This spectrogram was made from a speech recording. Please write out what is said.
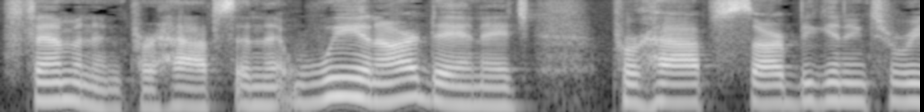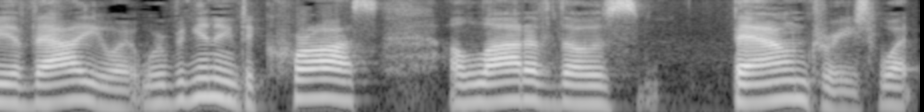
feminine, perhaps, and that we in our day and age perhaps are beginning to reevaluate. We're beginning to cross a lot of those boundaries, what,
